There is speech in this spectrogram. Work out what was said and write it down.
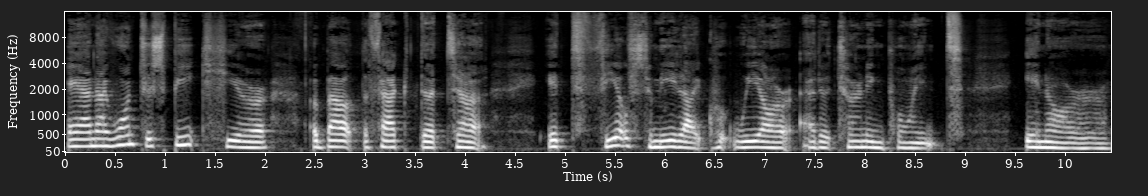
And I want to speak here about the fact that uh, it feels to me like we are at a turning point in our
